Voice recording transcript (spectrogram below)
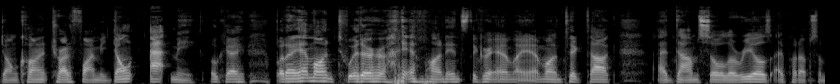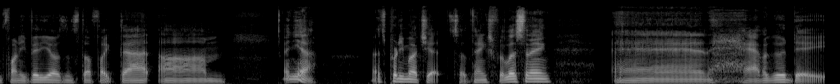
Don't try to find me. Don't at me, okay? But I am on Twitter. I am on Instagram. I am on TikTok at Dom Solar Reels. I put up some funny videos and stuff like that. Um, and yeah, that's pretty much it. So thanks for listening and have a good day.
